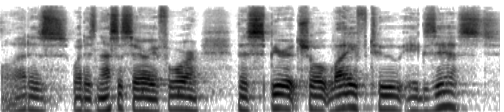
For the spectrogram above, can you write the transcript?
Well, that is what is necessary for this spiritual life to exist.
